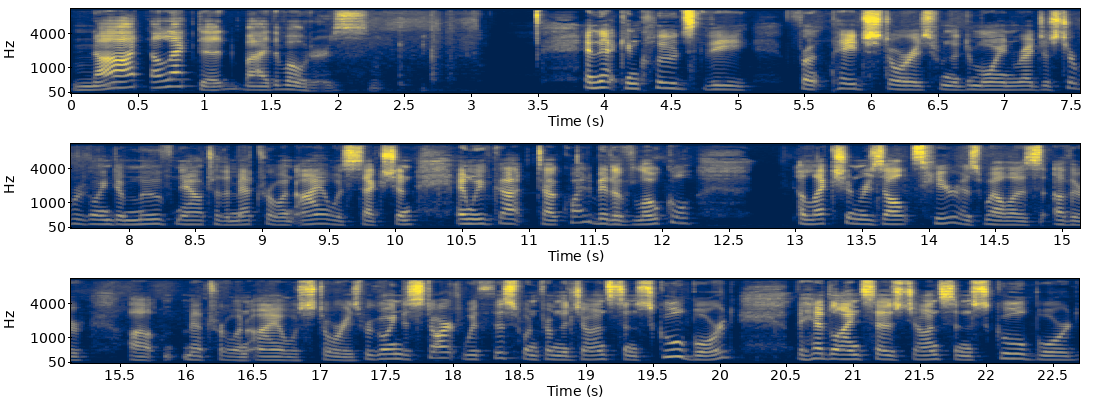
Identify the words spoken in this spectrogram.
not elected by the voters. And that concludes the front page stories from the Des Moines Register. We're going to move now to the Metro and Iowa section, and we've got uh, quite a bit of local election results here as well as other uh, Metro and Iowa stories. We're going to start with this one from the Johnston School Board. The headline says Johnston School Board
